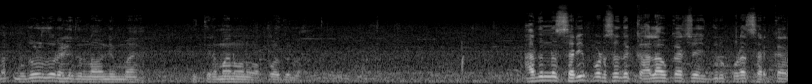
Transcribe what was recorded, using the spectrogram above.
ಮತ್ತು ಮುದೋಳದವ್ರು ಹೇಳಿದರು ನಾವು ನಿಮ್ಮ ಈ ತೀರ್ಮಾನವನ್ನು ಒಪ್ಪೋದಿಲ್ಲ. ಅದನ್ನು ಸರಿಪಡಿಸೋದಕ್ಕೆ ಕಾಲಾವಕಾಶ ಇದ್ದರೂ ಕೂಡ ಸರ್ಕಾರ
